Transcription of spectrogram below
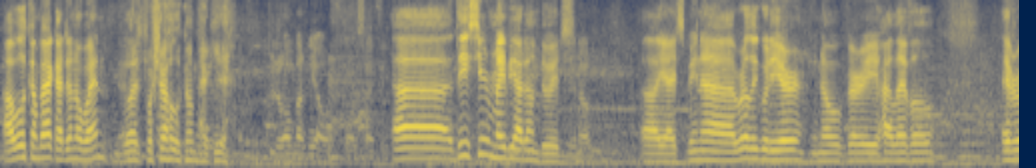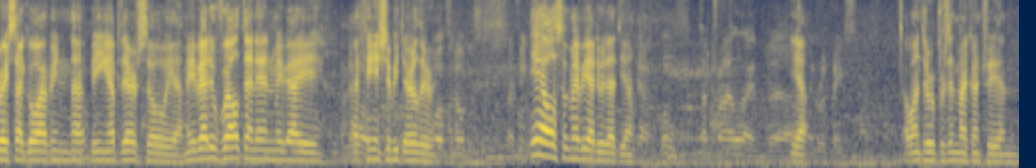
I will come back. I don't know when, but for sure I will come back. Yeah. To Lombardia, of course. I think. Uh, this year maybe I don't do it. You know? uh, yeah, it's been a really good year. You know, very high level. Every race I go, I've been uh, being up there. So yeah, maybe I do Vuelta and then maybe I I finish a bit earlier. Yeah, also maybe I do that. Yeah. Yeah, both trial and uh, yeah. and. I want to represent my country in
